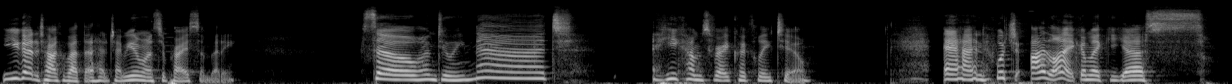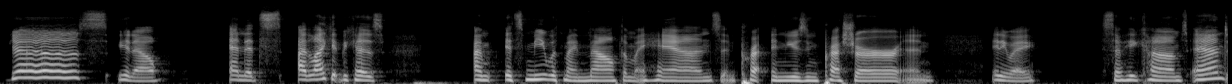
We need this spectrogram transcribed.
you got to talk about that ahead of time. You don't want to surprise somebody. So I'm doing that. He comes very quickly too. And which I like. I'm like, yes, yes, you know. And it's I like it because I'm it's me with my mouth and my hands and pre- and using pressure and anyway. So he comes and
